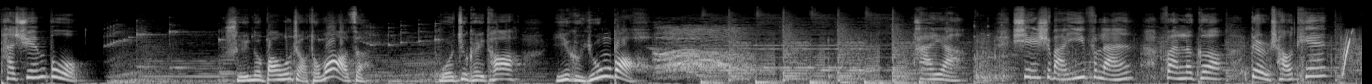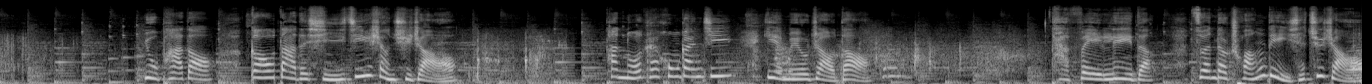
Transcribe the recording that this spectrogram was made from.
他宣布，谁能帮我找到袜子，我就给他一个拥抱。他呀，先是把衣服篮翻了个底儿朝天，又趴到高大的洗衣机上去找。他挪开烘干机，也没有找到。他费力的钻到床底下去找，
